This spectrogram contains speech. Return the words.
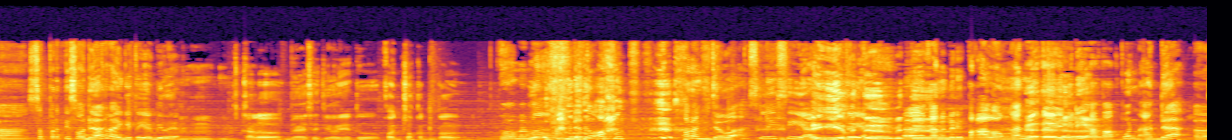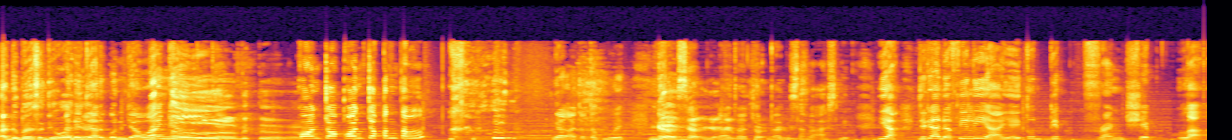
eh, seperti saudara gitu ya, Bill ya. Mm-mm-mm. Kalau bahasa Jawanya tuh konco kental. Oh, memang Anda tuh orang orang Jawa asli sih ya. Eh, iya, gitu ya. betul, Eh, betul. karena dari Pekalongan gitu ya. Jadi apa pun ada eh, Ada bahasa Jawanya. ada jargon Jawanya. Betul, betul. konco-konco kental nggak nggak cocok gue Nggak, bisa nggak, nggak, nggak nggak cocok bisa, nggak nggak bisa bisa. nggak asli ya jadi ada filia yaitu deep friendship love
